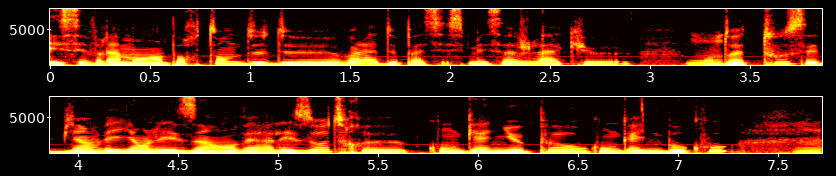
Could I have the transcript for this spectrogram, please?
et c'est vraiment important de, de, voilà, de passer ce message-là que on Mm. doit tous être bienveillants les uns envers les autres, euh, qu'on gagne peu ou qu'on gagne beaucoup. Il Mm.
